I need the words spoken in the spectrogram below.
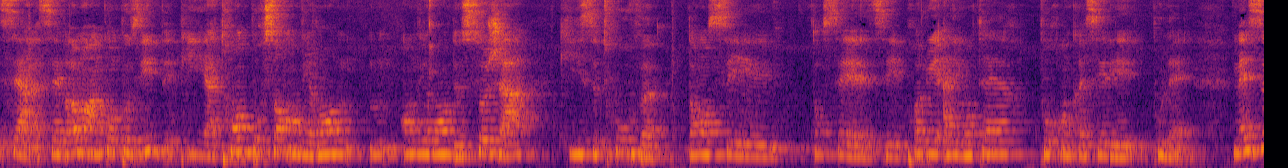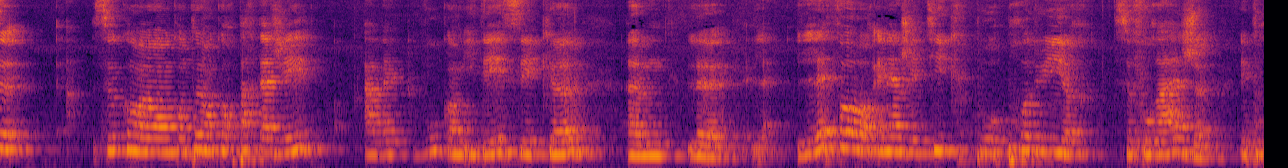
c'est vraiment un composite et puis il y a 30% environ, environ de soja qui se trouve dans ces, dans ces, ces produits alimentaires pour engraisser les poulets. Mais ce, ce qu'on peut encore partager avec vous comme idée, c'est que euh, l'effort énergétique pour produire ce fourrage et pour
